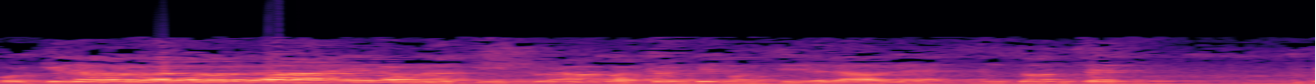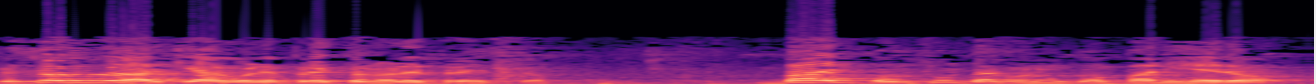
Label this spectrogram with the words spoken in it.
porque la verdad, la verdad, era una cifra bastante considerable. Entonces, empezó a dudar, ¿qué hago? ¿Le presto o no le presto? Va y consulta con un compañero,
